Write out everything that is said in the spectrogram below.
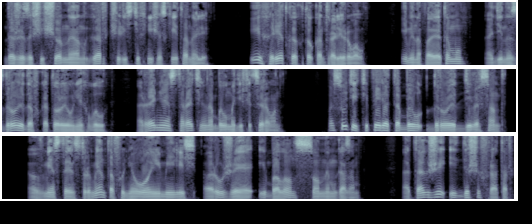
даже защищенный ангар через технические тоннели. Их редко кто контролировал. Именно поэтому один из дроидов, который у них был, ранее старательно был модифицирован. По сути, теперь это был дроид-диверсант. Вместо инструментов у него имелись оружие и баллон с сонным газом, а также и дешифратор.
